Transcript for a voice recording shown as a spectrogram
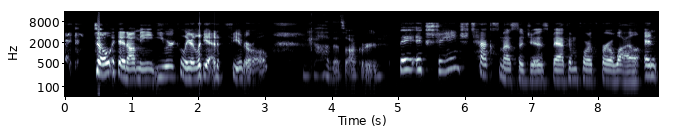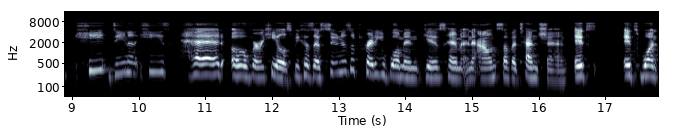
don't hit on me. You were clearly at a funeral." God, that's awkward they exchanged text messages back and forth for a while and he dina he's head over heels because as soon as a pretty woman gives him an ounce of attention it's it's one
